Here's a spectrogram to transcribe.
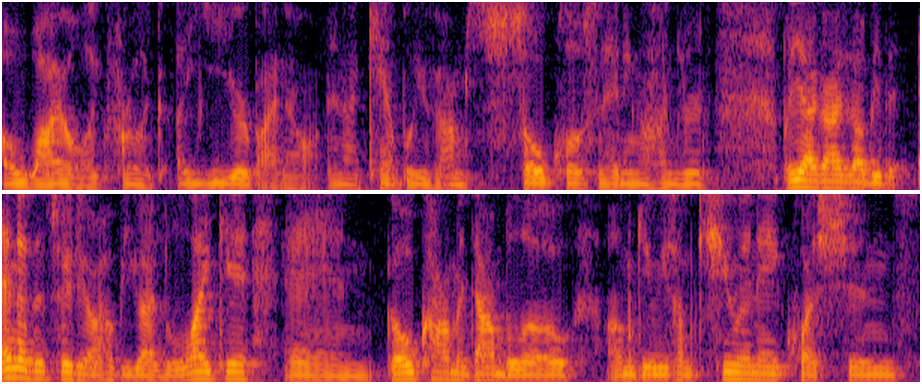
a while, like for like a year by now, and I can't believe it. I'm so close to hitting 100. But yeah, guys, that'll be the end of this video. I hope you guys like it, and go comment down below. Um, give me some Q&A questions.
